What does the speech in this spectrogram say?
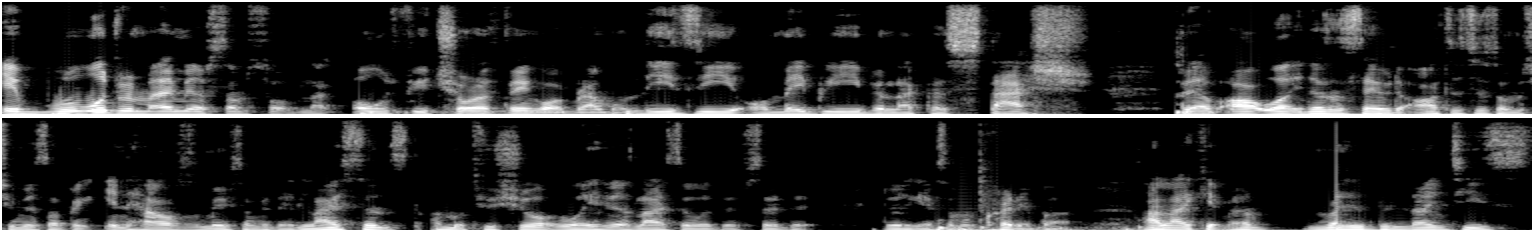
it would remind me of some sort of like old Futura thing or Rammellzee or maybe even like a stash bit of artwork. It doesn't say who the artist is. So I'm assuming something in-house or maybe something they licensed. I'm not too sure. Well, if it was licensed, would have said it. They would have gave someone credit, but I like it, man. Right the 90s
